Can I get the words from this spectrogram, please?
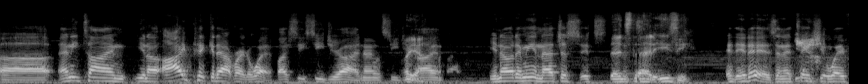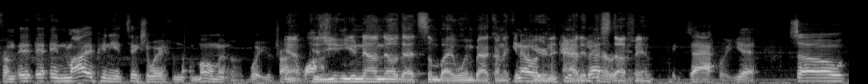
Uh, anytime, you know, I pick it out right away. If I see CGI, I know it's CGI. Oh, yeah. you know what I mean? That just it's It's that easy. It, it is, and it takes you away from. It, it- in my opinion, it takes you away from the moment of what you're trying Yeah, to watch. because you, you now know that somebody went back on a You know, computer and you're added this stuff in. Exactly. Yeah. So,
